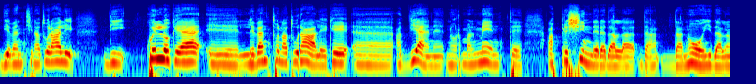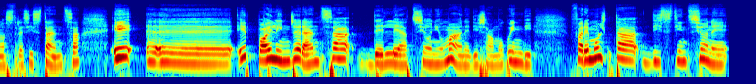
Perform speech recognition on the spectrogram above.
di eventi naturali, di quello che è eh, l'evento naturale che eh, avviene normalmente a prescindere dalla, da, da, noi, dalla nostra esistenza, e, eh, e, poi l'ingerenza delle azioni umane, diciamo. Quindi fare molta distinzione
